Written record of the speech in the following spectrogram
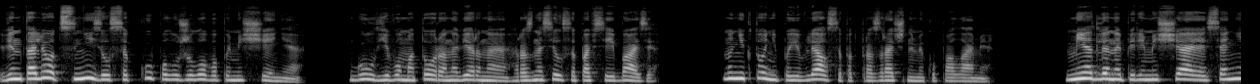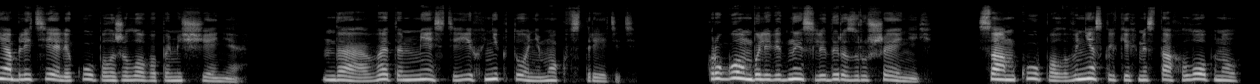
Винтолет снизился к куполу жилого помещения. Гул его мотора, наверное, разносился по всей базе. Но никто не появлялся под прозрачными куполами. Медленно перемещаясь, они облетели купол жилого помещения. Да, в этом месте их никто не мог встретить. Кругом были видны следы разрушений. Сам купол в нескольких местах лопнул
